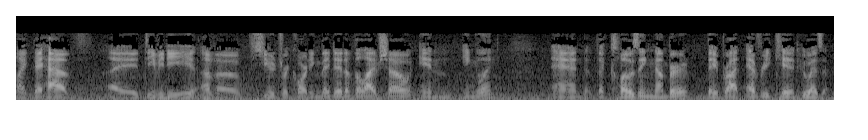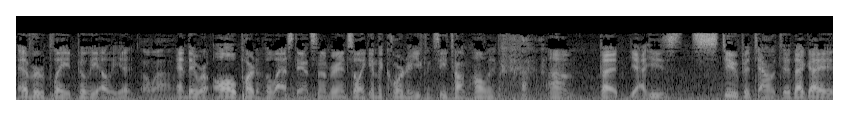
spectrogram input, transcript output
like they have a DVD of a huge recording they did of the live show in England. And the closing number they brought every kid who has ever played Billy Elliot. Oh wow. and they were all part of the last dance number. And so like in the corner you can see Tom Holland. Um, but yeah he's stupid talented. That guy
